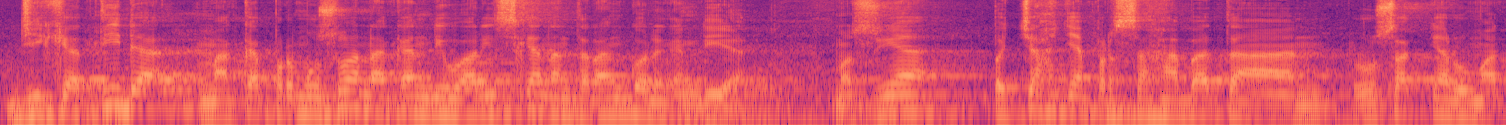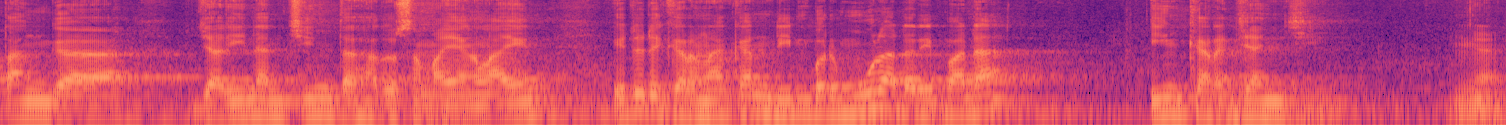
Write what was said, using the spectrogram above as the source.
jika tidak, maka permusuhan akan diwariskan antara engkau dengan dia. Maksudnya pecahnya persahabatan, rusaknya rumah tangga, jalinan cinta satu sama yang lain itu dikarenakan bermula daripada ingkar janji. Ya.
